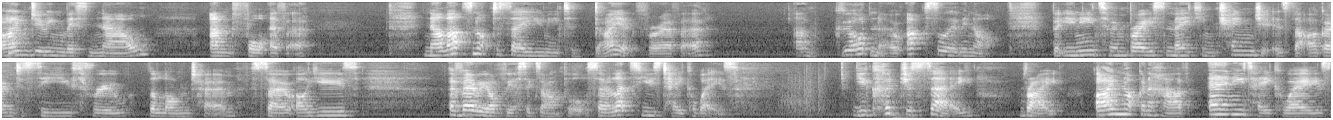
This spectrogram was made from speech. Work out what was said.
I'm doing this now and forever. Now, that's not to say you need to diet forever. Um, God, no, absolutely not. But you need to embrace making changes that are going to see you through the long term. So, I'll use a very obvious example. So, let's use takeaways. You could just say, right, I'm not going to have any takeaways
